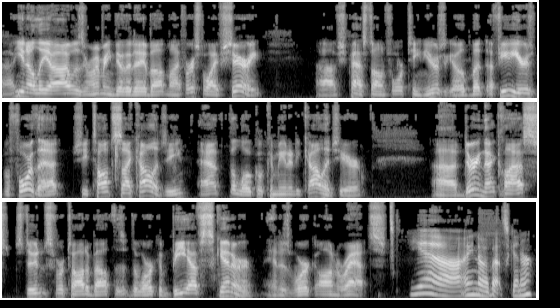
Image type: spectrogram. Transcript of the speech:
uh, you know, Leah, I was remembering the other day about my first wife, Sherry. Uh, she passed on 14 years ago, but a few years before that, she taught psychology at the local community college here. Uh, during that class, students were taught about the, the work of B.F. Skinner and his work on rats. Yeah, I know about Skinner.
